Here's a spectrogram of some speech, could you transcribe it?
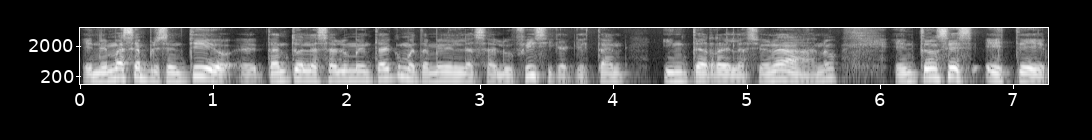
En el más amplio sentido, eh, tanto en la salud mental como también en la salud física, que están interrelacionadas. ¿no? Entonces, este,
